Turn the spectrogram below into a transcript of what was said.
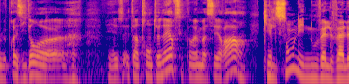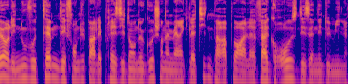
le président euh, est un trentenaire, c'est quand même assez rare. Quelles sont les nouvelles valeurs, les nouveaux thèmes défendus par les présidents de gauche en Amérique latine par rapport à la vague rose des années 2000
